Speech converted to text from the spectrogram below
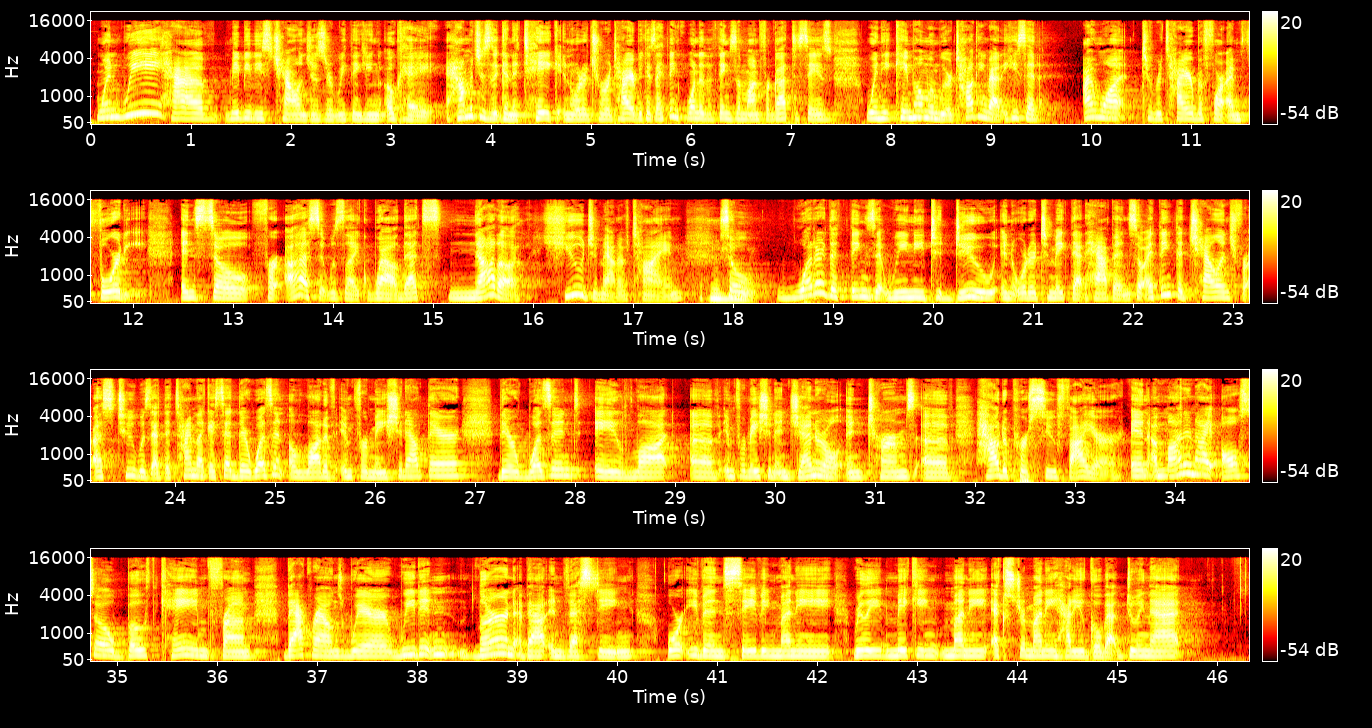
when we have maybe these challenges are we thinking okay how much is it going to take in order to retire because i think one of the things Amon forgot to say is when he came home and we were talking about it he said I want to retire before I'm 40. And so for us, it was like, wow, that's not a huge amount of time. Mm-hmm. So, what are the things that we need to do in order to make that happen? So, I think the challenge for us too was at the time, like I said, there wasn't a lot of information out there. There wasn't a lot of information in general in terms of how to pursue fire. And Amon and I also both came from backgrounds where we didn't learn about investing or even saving money, really making money, extra money. How do you go about doing that?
